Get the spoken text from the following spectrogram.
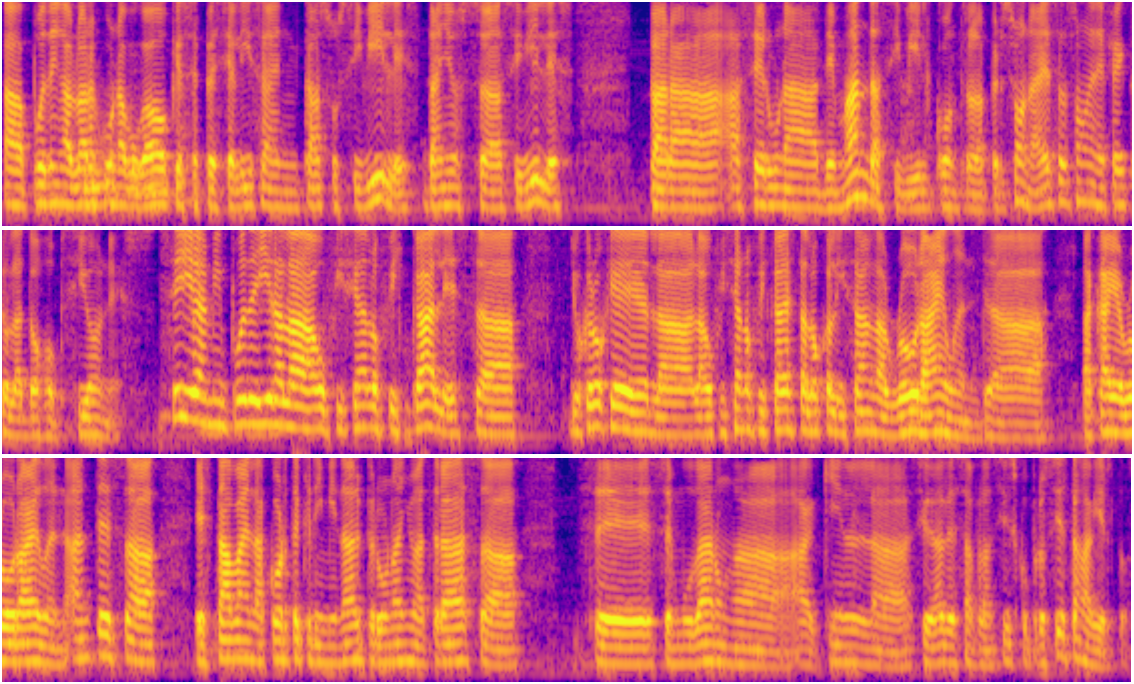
ah, pueden hablar con un abogado que se especializa en casos civiles, daños ah, civiles, para hacer una demanda civil contra la persona. Esas son en efecto las dos opciones. Sí, a mí puede ir a la oficina de los fiscales. Ah, yo creo que la, la, oficina de los fiscales está localizada en la Rhode Island, la calle Rhode Island. Antes estaba en la corte criminal, pero un año atrás se, mudaron a, aquí en la ciudad de San Francisco, pero sí están abiertos.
